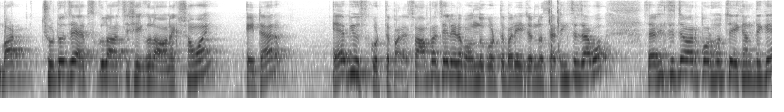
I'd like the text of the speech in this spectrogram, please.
বাট ছোটো যে অ্যাপসগুলো আছে, সেগুলো অনেক সময় এটার অ্যাপ ইউজ করতে পারে। সো আমরা চাইলে এটা বন্ধ করতে পারি এই জন্য সেটিংসে যাব। সেটিংসে যাওয়ার পর হচ্ছে এখান থেকে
